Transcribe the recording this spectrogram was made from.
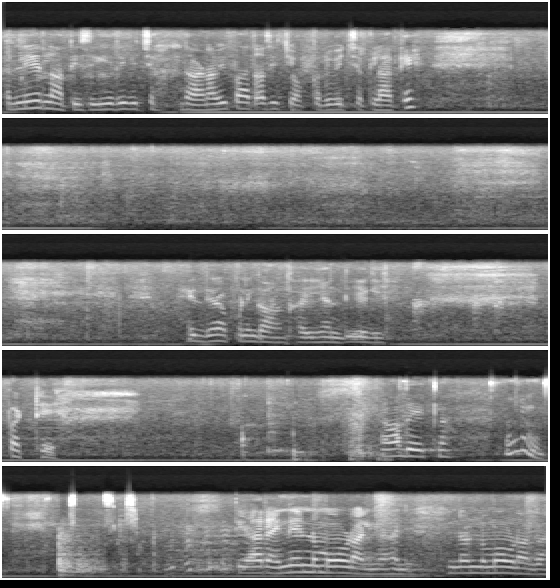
ਸੰਨੀ ਲਾਤੀ ਸੀ ਇਹਦੇ ਵਿੱਚ ਦਾਣਾ ਵੀ ਪਾਤਾ ਸੀ, ਚੌਕਰ ਦੇ ਵਿੱਚ ਲਾ ਕੇ। ਇੱਧਰ ਆਪਣੀ ਗਾਂ ਖਾਈ ਜਾਂਦੀ ਹੈਗੀ, ਪੱਠੇ। ਆਹ ਦੇਖ ਲਾ। ਤਿਆਰ ਤੇ ਆ ਰਹਿੰਦੇ ਨੇ ਨਮਾਉਣ ਵਾਲੀਆਂ ਹਜੇ, ਇਹਨਾਂ ਨੂੰ ਨਮਾਉਣਾਗਾ।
